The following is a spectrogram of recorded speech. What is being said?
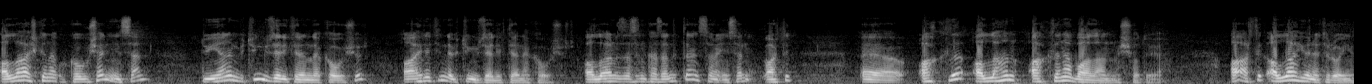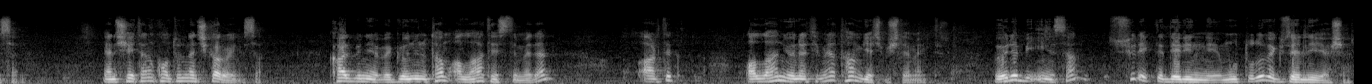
Allah aşkına kavuşan insan dünyanın bütün güzelliklerine kavuşur, ahiretin de bütün güzelliklerine kavuşur. Allah'ın rızasını kazandıktan sonra insan artık e, aklı Allah'ın aklına bağlanmış oluyor. Artık Allah yönetir o insanı. Yani şeytanın kontrolünden çıkar o insan. Kalbini ve gönlünü tam Allah'a teslim eden artık Allah'ın yönetimine tam geçmiş demektir. Böyle bir insan sürekli derinliği, mutluluğu ve güzelliği yaşar.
